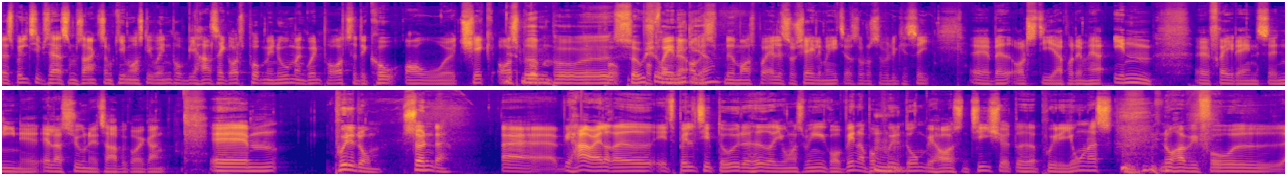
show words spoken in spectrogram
uh, spiltips her, som sagt, som Kim også lige var inde på, vi har altså ikke odds på dem endnu, man går ind på odds.dk og uh, tjek odds vi på dem på, på social på fredag, media. Og vi smider dem også på alle sociale medier, så du selvfølgelig kan se, uh, hvad odds de er på dem her, inden fredagens uh, 9. eller 7. etape går i gang. Uh, Puy de Dome, søndag, Uh, vi har jo allerede et spiltip derude, der hedder Jonas Vingegaard vinder på mm. Dome. Vi har også en t-shirt, der hedder Puy de Jonas. nu har vi fået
